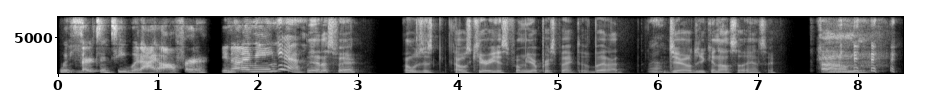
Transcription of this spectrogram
with certainty what I offer. You know what I mean? yeah. yeah, that's fair. I was just I was curious from your perspective, but I, Well. Gerald, you can also answer. Um,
